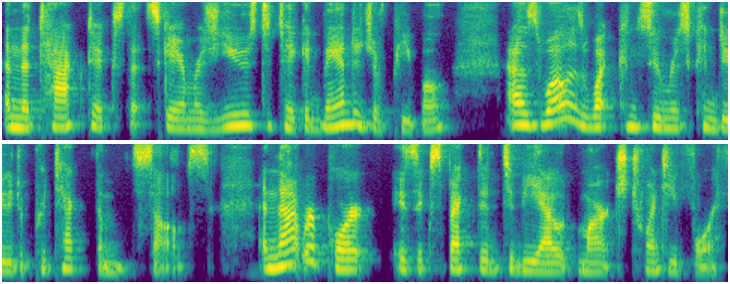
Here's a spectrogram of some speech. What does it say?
and the tactics that scammers use to take advantage of people, as well as what consumers can do to protect themselves. And that report is expected to be out March 24th.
